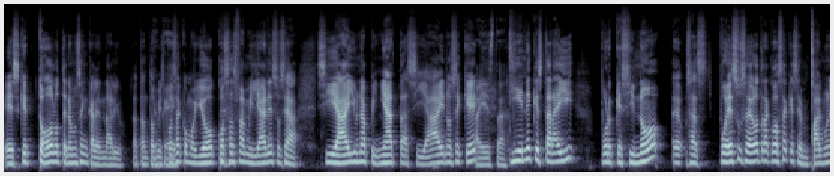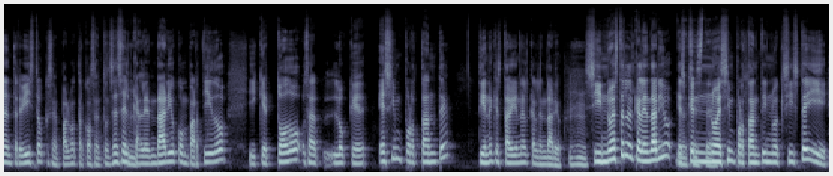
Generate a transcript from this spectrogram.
es que todo lo tenemos en calendario. O sea, tanto mi esposa como yo, cosas familiares, o sea, si hay una piñata, si hay no sé qué, ahí está. tiene que estar ahí porque si no, eh, o sea, puede suceder otra cosa que se empalme una entrevista o que se empalme otra cosa. Entonces, el calendario compartido y que todo, o sea, lo que es importante tiene que estar ahí en el calendario. Si no está en el calendario, es que no es importante y no existe y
